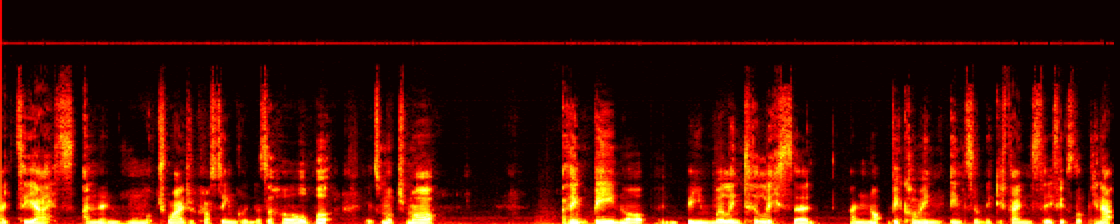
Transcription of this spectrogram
ICS, and then much wider across England as a whole. But it's much more, I think, being open, being willing to listen, and not becoming instantly defensive. It's looking at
